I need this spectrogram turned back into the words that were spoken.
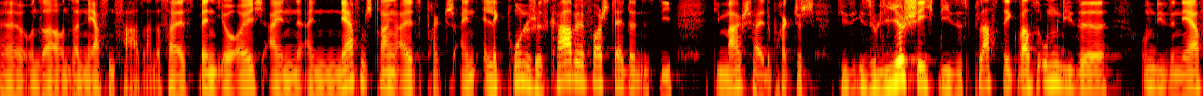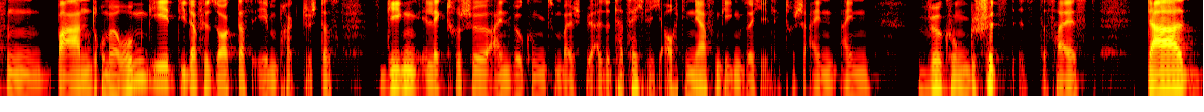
äh, unserer, unserer Nervenfasern. Das heißt, wenn ihr euch einen, Nervenstrang als praktisch ein elektronisches Kabel vorstellt, dann ist die, die Markscheide praktisch diese Isolierschicht, dieses Plastik, was um diese, um diese Nervenbahn drumherum geht, die dafür sorgt, dass eben praktisch das gegen elektrische Einwirkungen zum Beispiel, also tatsächlich auch die Nerven gegen solche elektrische Ein Einwirkungen geschützt ist. Das heißt, da,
